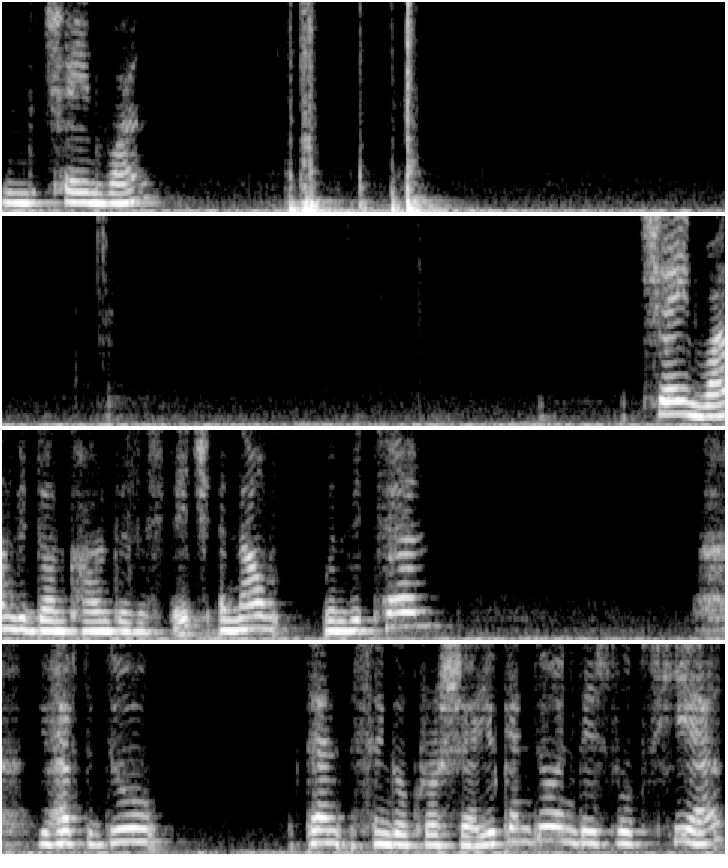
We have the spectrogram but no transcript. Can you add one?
In the chain one chain one we don't count as a stitch. And now when we turn you have to do 10 single crochet. You can do in these loops here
